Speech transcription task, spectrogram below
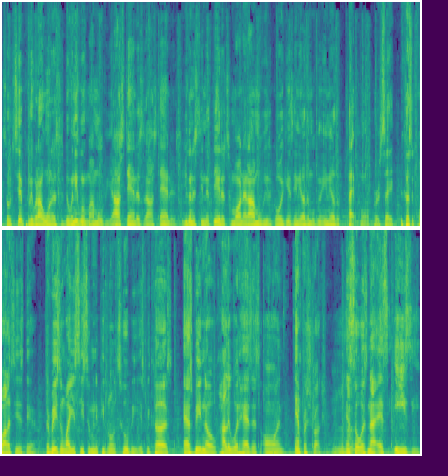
So typically, what I want us to do, and even with my movie, our standards are our standards. You're going to see in the theater tomorrow night our movies go against any other movie on any other platform per se because the quality is there. The reason why you see so many people on Tubi is because, as we know, Hollywood has its own infrastructure, and so it's not as easy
